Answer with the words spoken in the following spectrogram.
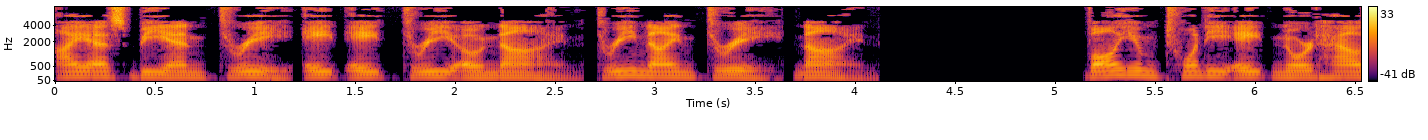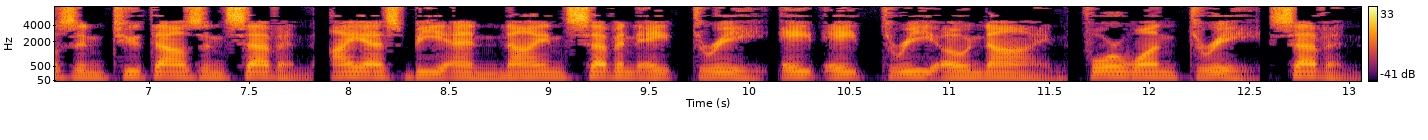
ISBN 3-88309-393-9 Volume 28 Nordhausen 2007, ISBN 978-3-88309-413-7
